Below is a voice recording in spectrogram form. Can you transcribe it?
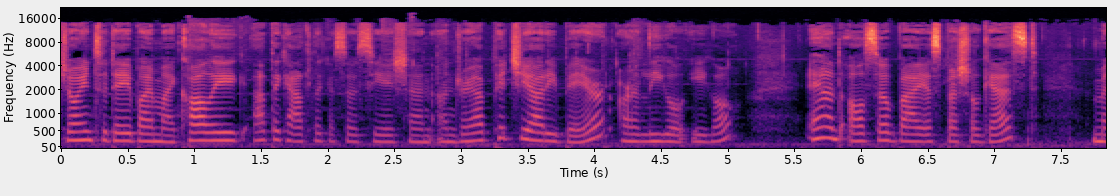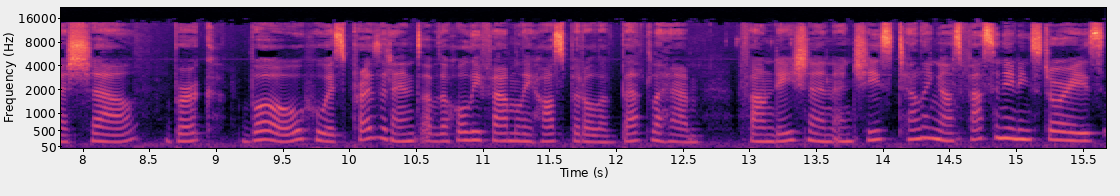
joined today by my colleague at the Catholic Association, Andrea Picciotti Bayer, our legal eagle, and also by a special guest, Michelle Burke Bowe, who is president of the Holy Family Hospital of Bethlehem Foundation. And she's telling us fascinating stories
